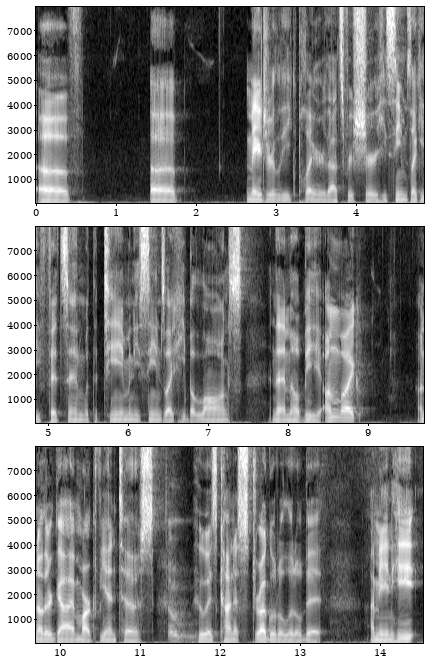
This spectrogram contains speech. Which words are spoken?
of a major league player, that's for sure. He seems like he fits in with the team and he seems like he belongs in the MLB. Unlike another guy, Mark Vientos, Oh. who has kind of struggled a little bit. I mean, he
